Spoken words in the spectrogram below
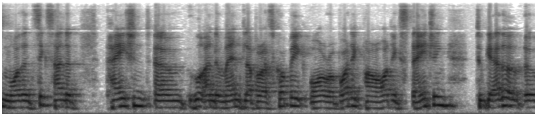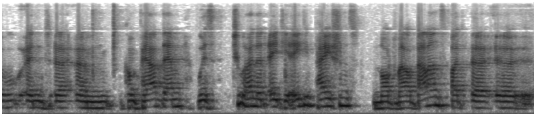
more than 600 patient um, who underwent laparoscopic or robotic para-aortic staging together uh, and uh, um, compared them with 280 patients not well balanced, but uh, uh,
